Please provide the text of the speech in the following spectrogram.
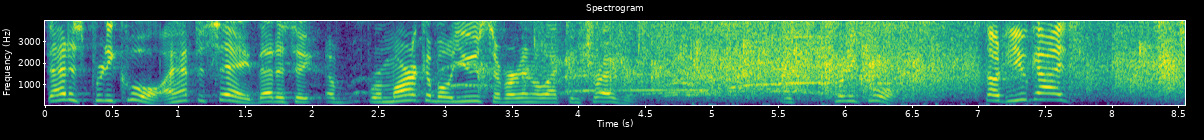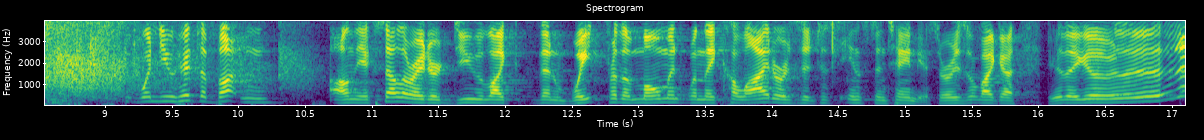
That is pretty cool. I have to say, that is a, a remarkable use of our intellect and treasure. It's pretty cool. So, do you guys, when you hit the button on the accelerator, do you like then wait for the moment when they collide, or is it just instantaneous, or is it like a here they go?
